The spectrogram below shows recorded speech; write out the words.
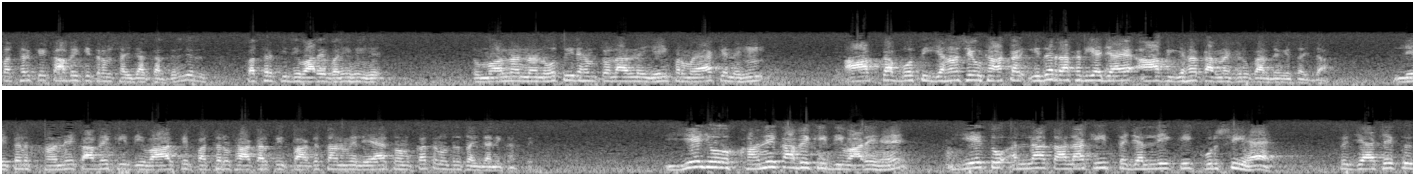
पत्थर के काबे की तरफ़ सजदा करते हैं। जो पत्थर की दीवारें बनी हुई हैं। तो मौलाना नानोती रहमतुल्लाह ने यही फरमाया कि नहीं, आपका बुत यहाँ से उठाकर इधर रख दिया जाए, आप यहाँ करना शुरू कर देंगे सजदा। लेकिन खाने काबे की दीवार के पत्थर उठाकर कोई पाकिस्तान में ले आए तो हम कतन उधर सजदा नहीं करते। ये जो खाने काबे की दीवारें हैं, ये तो अल्लाह ताला की तजल्ली की कुर्सी है। तो जैसे कोई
